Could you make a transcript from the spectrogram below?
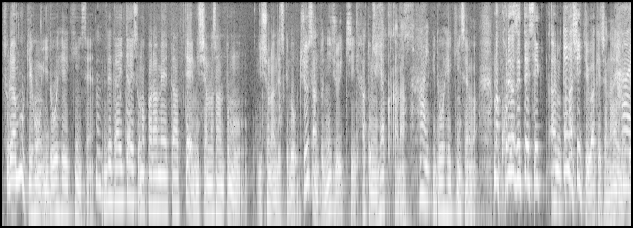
それはもう基本移動平均線、うん、で大体そのパラメーターって西山さんとも一緒なんですけど13と21あと200かな、はい、移動平均線は。まあこれが絶対せあの正しいっていうわけじゃないので、は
